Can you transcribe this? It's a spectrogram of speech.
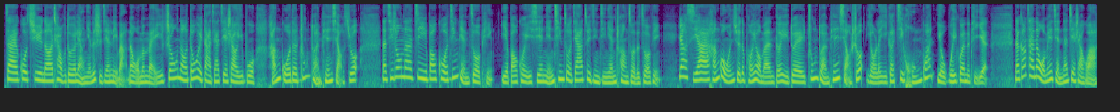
在过去呢，差不多有两年的时间里吧，那我们每一周呢，都为大家介绍一部韩国的中短篇小说。那其中呢，既包括经典作品，也包括一些年轻作家最近几年创作的作品，让喜爱韩国文学的朋友们得以对中短篇小说有了一个既宏观又微观的体验。那刚才呢，我们也简单介绍过啊，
